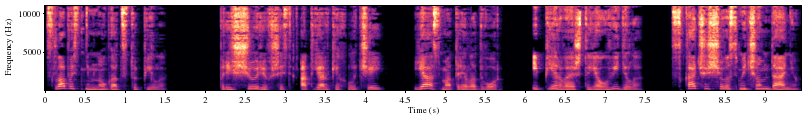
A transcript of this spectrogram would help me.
Слабость немного отступила. Прищурившись от ярких лучей, я осмотрела двор. И первое, что я увидела, скачущего с мечом Даню,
